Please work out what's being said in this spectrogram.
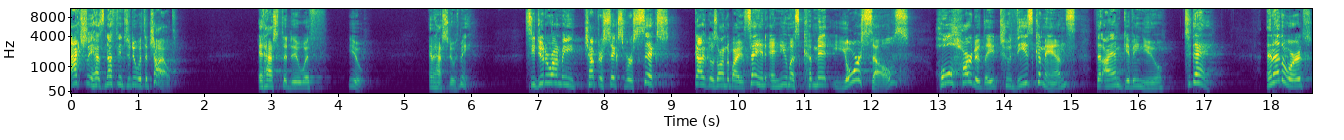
actually has nothing to do with the child? It has to do with you, and it has to do with me. See, Deuteronomy chapter 6, verse 6 God goes on to by saying, and you must commit yourselves wholeheartedly to these commands that I am giving you today. In other words,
